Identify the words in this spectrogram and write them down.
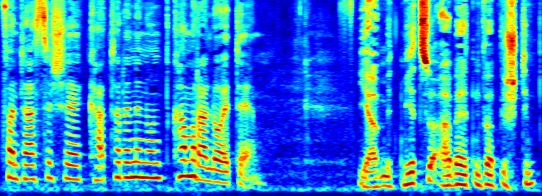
fantastische Cutterinnen und Kameraleute. Ja, mit mir zu arbeiten war bestimmt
